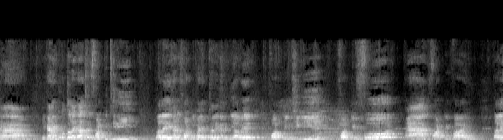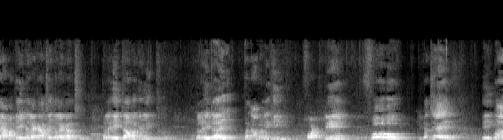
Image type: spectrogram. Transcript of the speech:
হ্যাঁ এখানে কত লেখা আছে? 43 তাহলে এখানে 45 তাহলে এখানে কি হবে? 43 44 এন্ড 45 তাহলে আমাকে এইটা লেখা আছে এটা লেখা আছে। তাহলে এইটা আমাকে লিখতে হবে। তাহলে এটাই তাহলে আমরা লিখি 44 ঠিক আছে? এইবার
